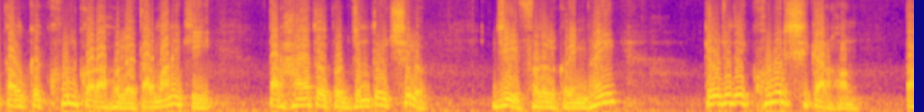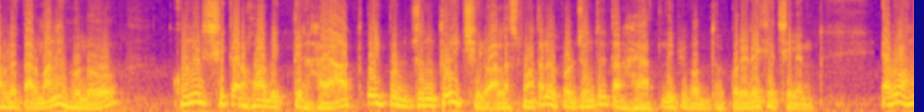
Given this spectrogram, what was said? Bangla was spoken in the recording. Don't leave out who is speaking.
Speaker 1: কাউকে খুন করা হলে তার মানে কি? তার হায়াত ওই পর্যন্তই ছিল। জি ফজল করিম ভাই, কেউ যদি খুনের শিকার হন, তাহলে তার মানে হলো খুনের শিকার হওয়া ব্যক্তির হায়াত ওই পর্যন্তই ছিল। আল্লাহ তাআলা ওই পর্যন্তই তার হায়াত লিপিবদ্ধ করে রেখেছিলেন। এবং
